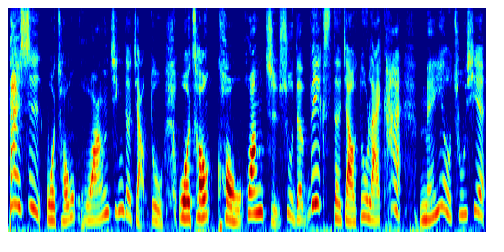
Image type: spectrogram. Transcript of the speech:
但是我从黄金的角度，我从恐慌指数的 VIX 的角度来看，没有出现。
